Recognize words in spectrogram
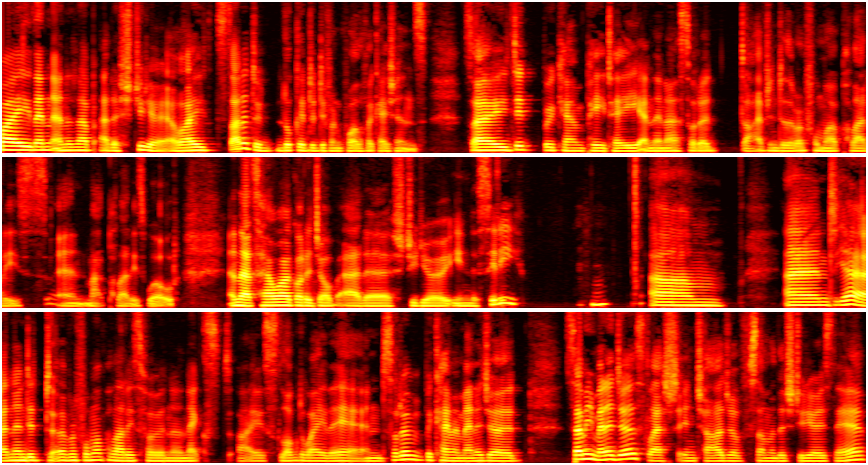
I then ended up at a studio. I started to look into different qualifications. So I did bootcamp PT, and then I sort of dived into the reformer Pilates and mat Pilates world, and that's how I got a job at a studio in the city. Mhm. Um, and yeah, and then did uh, reformer Pilates for the next. I slogged away there and sort of became a manager, semi-manager slash in charge of some of the studios there,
